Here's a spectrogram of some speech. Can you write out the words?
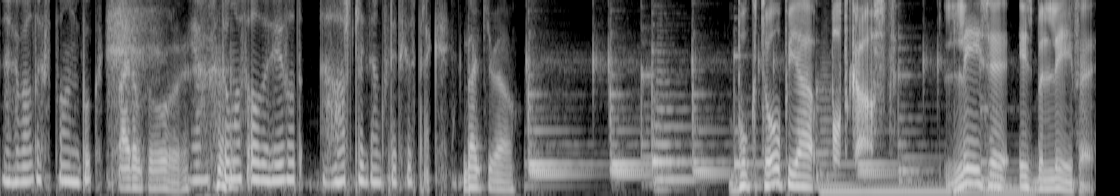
een geweldig spannend boek. Fijn om te horen. Ja, Thomas Oldeheuvelt, hartelijk dank voor dit gesprek. Dankjewel. Boektopia podcast. Lezen is beleven.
